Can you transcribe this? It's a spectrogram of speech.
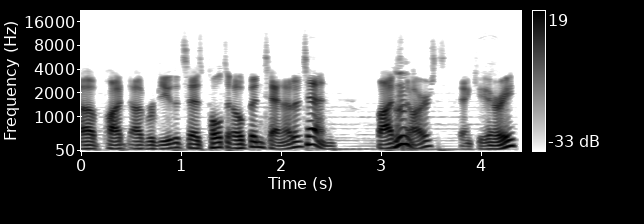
a, pod, a review that says pull to open 10 out of 10. Five Hmm. stars. Thank you, Harry.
